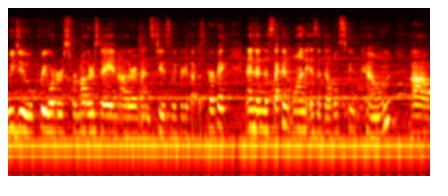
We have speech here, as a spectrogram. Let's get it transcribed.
We do pre-orders for Mother's Day and other events too, so we figured that was perfect. And then the second one is a double scoop cone. Uh,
